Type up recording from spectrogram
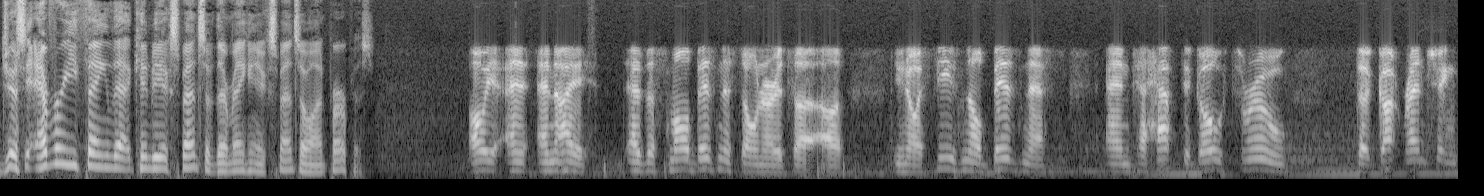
just everything that can be expensive? They're making expensive on purpose. Oh yeah, and, and I, as a small business owner, it's a, a, you know, a seasonal business, and to have to go through the gut wrenching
